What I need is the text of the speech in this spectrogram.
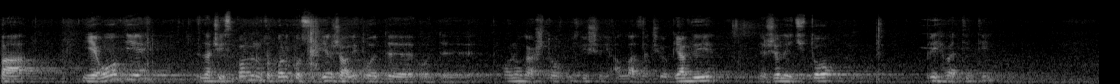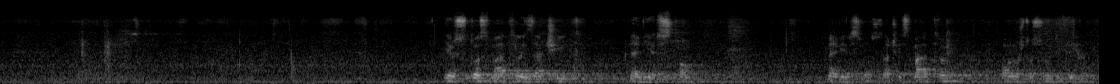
Pa je ovdje, znači, spomenuto koliko su bježali od, od onoga što uzvišeni Allah, znači, objavljuje, ne želeći to prihvatiti, jer su to smatrali, znači, nevjerstvom. Nevjerstvom su, znači, smatrali ono što su ljudi prihvatili.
